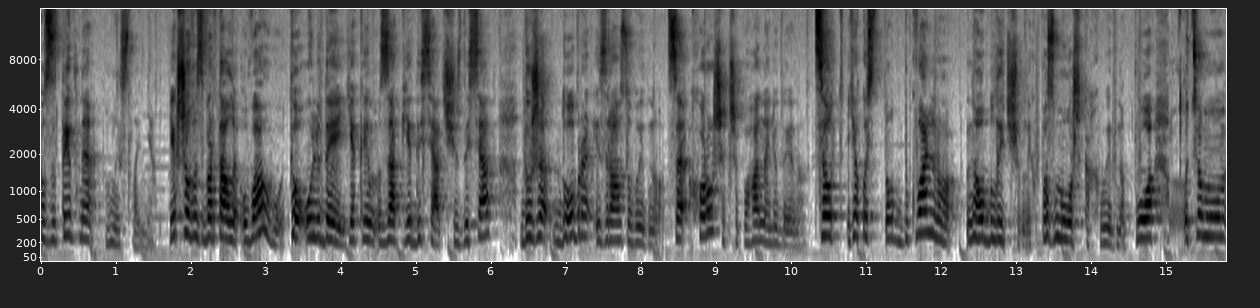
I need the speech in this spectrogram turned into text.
Позитивне мислення. Якщо ви звертали увагу, то у людей, яким за 50-60, дуже добре і зразу видно, це хороша чи погана людина. Це от якось от буквально на обличчі в них, по зморшках видно, по цьому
